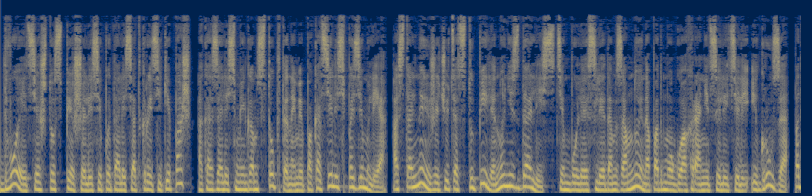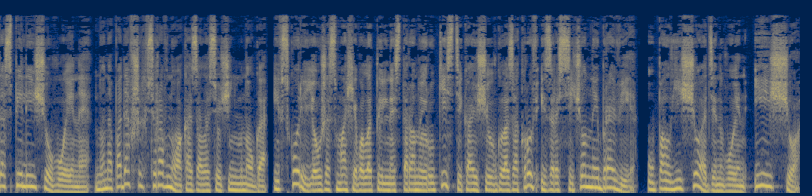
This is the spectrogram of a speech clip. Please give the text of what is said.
Двое, те, что спешились и пытались открыть экипаж, оказались мигом стоптанными, покосились по земле. Остальные же чуть отступили, но не сдались, тем более следом за мной на подмогу охране целителей и груза подоспели еще воины, но нападавших все равно оказалось очень много, и вскоре я уже смахивала тыльной стороной руки стекающую в глаза кровь из рассеченной брови. Упал еще один воин и еще.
